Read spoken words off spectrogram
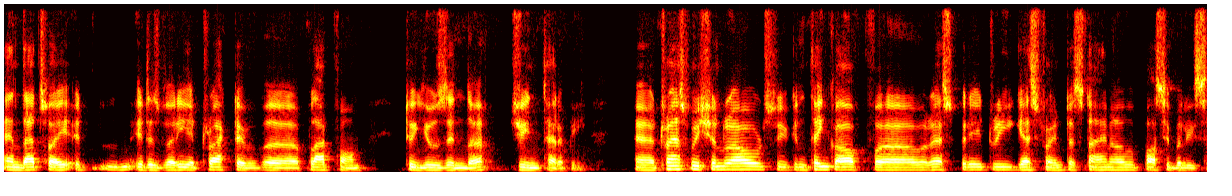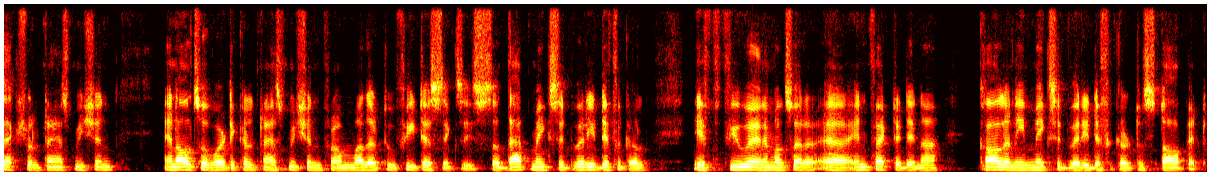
and that's why it, it is very attractive uh, platform to use in the gene therapy. Uh, transmission routes, you can think of uh, respiratory, gastrointestinal, possibly sexual transmission, and also vertical transmission from mother to fetus exists. So that makes it very difficult if few animals are uh, infected in a colony, makes it very difficult to stop it.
